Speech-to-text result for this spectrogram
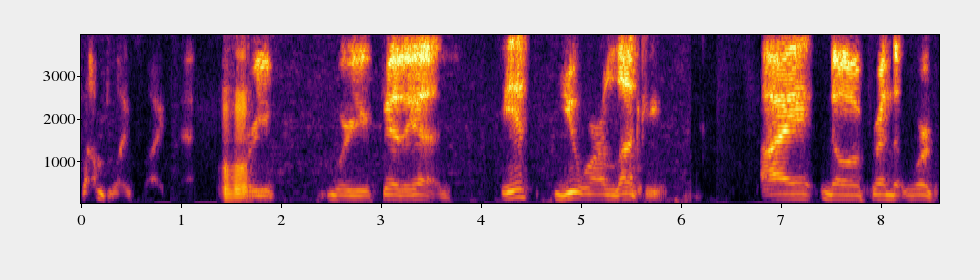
someplace like that hmm where you where you fit in. If you are lucky, I know a friend that worked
